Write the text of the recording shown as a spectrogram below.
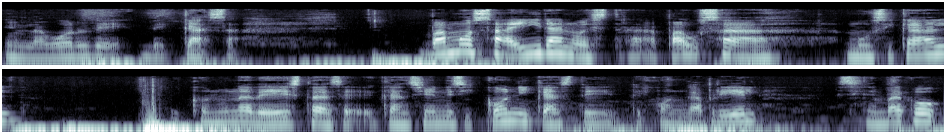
en labor de, de casa. Vamos a ir a nuestra pausa musical con una de estas eh, canciones icónicas de, de Juan Gabriel sin embargo,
